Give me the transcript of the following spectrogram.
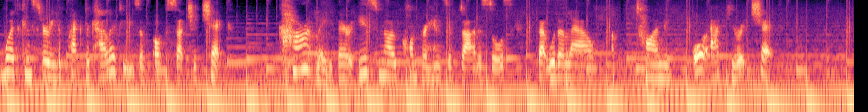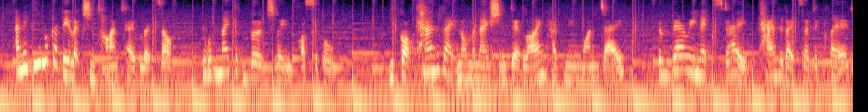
worth considering the practicalities of, of such a check. Currently, there is no comprehensive data source that would allow a timely or accurate check. And if you look at the election timetable itself, it would make it virtually impossible. You've got candidate nomination deadline happening one day. The very next day, candidates are declared,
